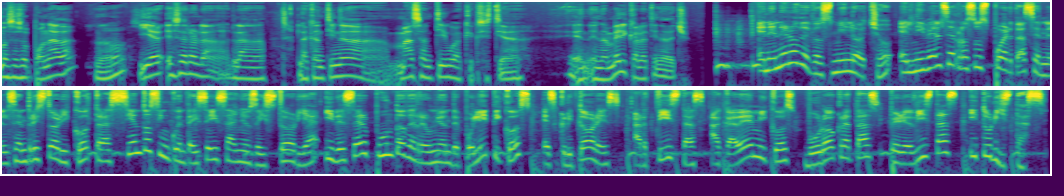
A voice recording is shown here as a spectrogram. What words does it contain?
no se supo nada, ¿no? Y esa era la, la, la cantina más antigua que existía en, en, América Latina, de hecho. En enero de 2008, el nivel cerró sus puertas en el centro histórico tras 156 años de historia y de ser punto de reunión de políticos, escritores, artistas, académicos, burócratas, periodistas y turistas.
